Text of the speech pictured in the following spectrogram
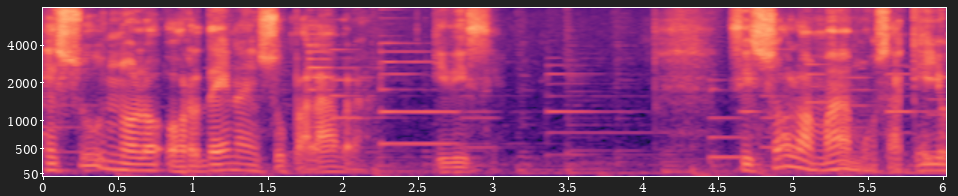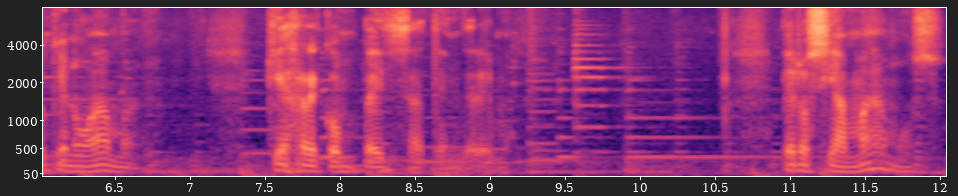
Jesús nos lo ordena en su palabra y dice, si solo amamos a aquellos que nos aman, ¿qué recompensa tendremos? Pero si amamos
